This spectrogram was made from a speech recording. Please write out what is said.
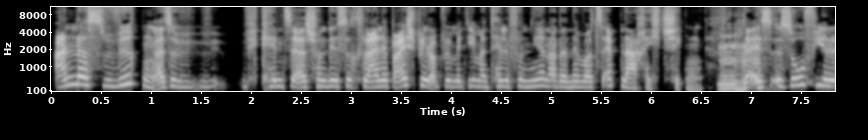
anders wirken. Also wir kennen ja schon dieses kleine Beispiel, ob wir mit jemandem telefonieren oder eine WhatsApp-Nachricht schicken. Mhm. Da ist so viel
